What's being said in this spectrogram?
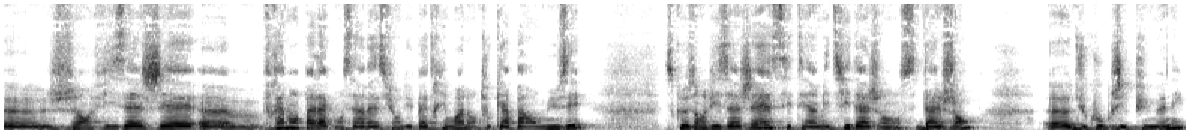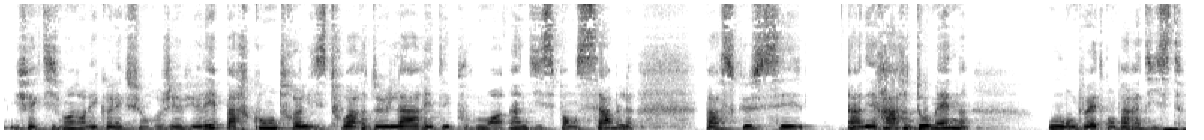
Euh, J'envisageais euh, vraiment pas la conservation du patrimoine, en tout cas pas en musée. Ce que j'envisageais, c'était un métier d'agence, d'agent. Euh, du coup que j'ai pu mener effectivement dans les collections Roger Violet. Par contre, l'histoire de l'art était pour moi indispensable parce que c'est un des rares domaines où on peut être comparatiste.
